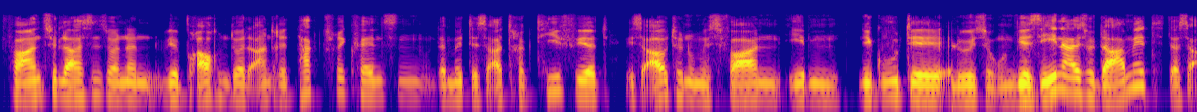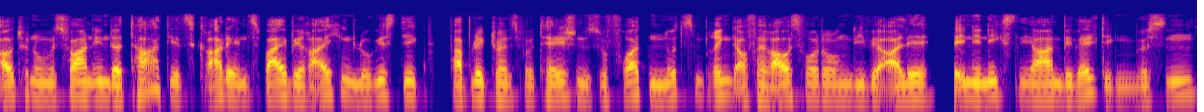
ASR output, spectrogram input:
fahren zu lassen, sondern wir brauchen dort andere Taktfrequenzen. Und damit es attraktiv wird, ist autonomes Fahren eben eine gute Lösung. Und wir sehen also damit, dass autonomes Fahren in der Tat jetzt gerade in zwei Bereichen, Logistik, Public Transportation, sofort einen Nutzen bringt auf Herausforderungen, die wir alle in den nächsten Jahren bewältigen müssen.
